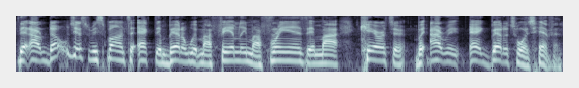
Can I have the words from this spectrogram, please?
that I don't just respond to acting better with my family, my friends, and my character, but I re- act better towards heaven.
